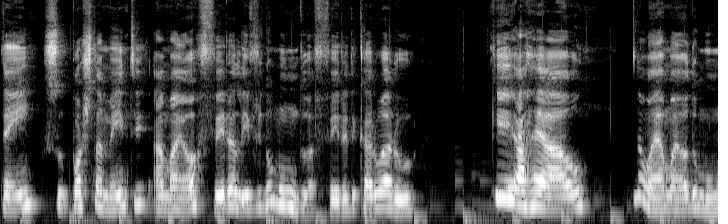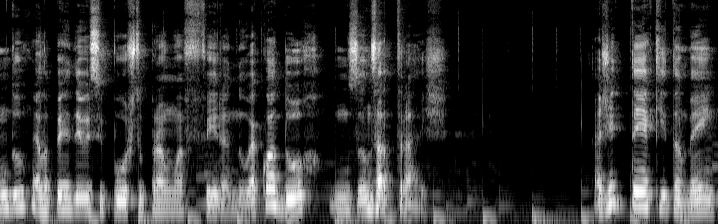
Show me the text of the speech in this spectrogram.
tem supostamente a maior feira livre do mundo, a Feira de Caruaru, que a real não é a maior do mundo, ela perdeu esse posto para uma feira no Equador uns anos atrás. A gente tem aqui também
